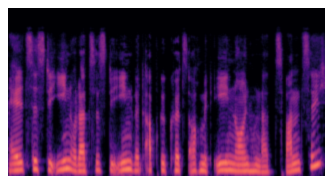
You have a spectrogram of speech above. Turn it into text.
L-Cystein oder Cystein wird abgekürzt auch mit E920.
